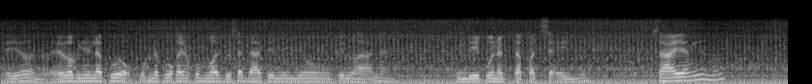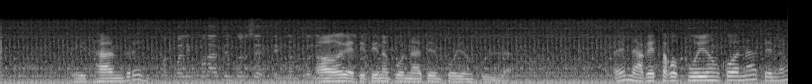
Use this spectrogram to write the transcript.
Ayun, eh wag niyo na po, wag na po kayong kumuha doon sa dati ninyong kinuhanan. Hindi po nagtapat sa inyo. Sayang yun, no? 800. Pagbalik po natin doon sir, tingnan po natin. Okay, titingnan po natin po yung pula. Ay, nakita ko po yung kuha natin, no?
